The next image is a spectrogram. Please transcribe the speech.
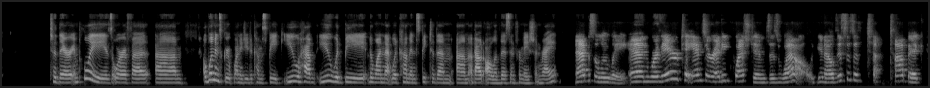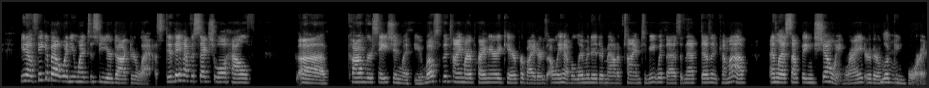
to their employees, or if a um, a women's group wanted you to come speak, you have you would be the one that would come and speak to them um, about all of this information, right? Absolutely. And we're there to answer any questions as well. You know, this is a t- topic, you know, think about when you went to see your doctor last. Did they have a sexual health uh, conversation with you? Most of the time, our primary care providers only have a limited amount of time to meet with us, and that doesn't come up unless something's showing, right? Or they're mm-hmm. looking for it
